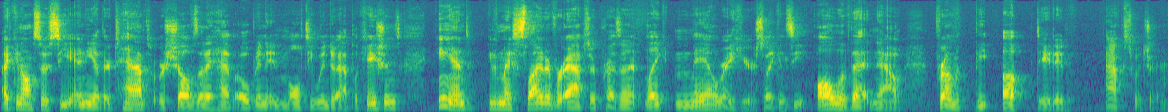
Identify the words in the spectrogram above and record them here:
I can also see any other tabs or shelves that I have open in multi-window applications, and even my slide over apps are present like mail right here. So I can see all of that now from the updated app switcher.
